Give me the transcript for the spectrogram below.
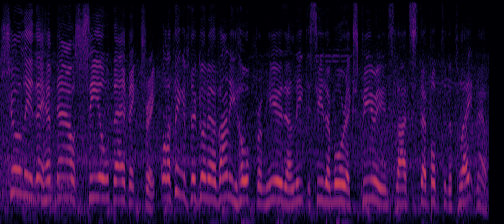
Surely they have now sealed their victory. Well, I think if they're going to have any hope from here, they'll need to see their more experienced lads step up to the plate now.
